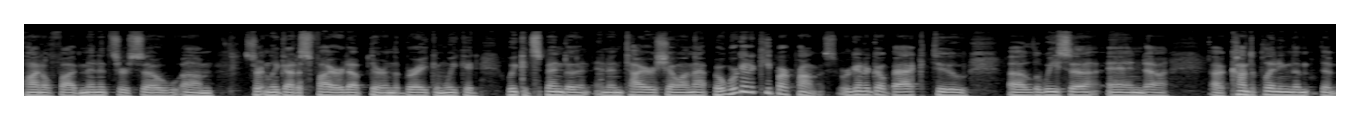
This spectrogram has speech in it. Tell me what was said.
final five minutes or so um, certainly got us fired up during the break, and we could we could spend an, an entire show on that. But we're going to keep our promise. We're going to go back to uh, Luisa and uh, uh, contemplating the, the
